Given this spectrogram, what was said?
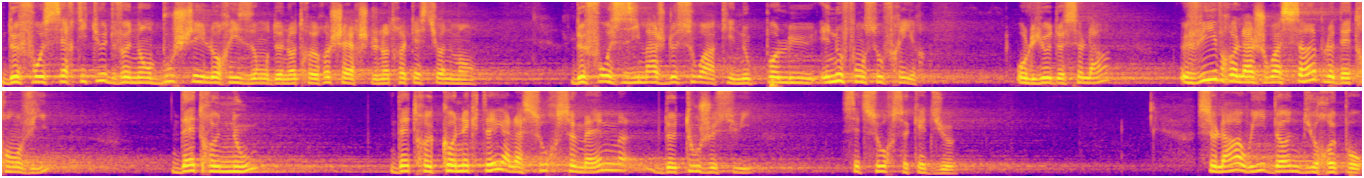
de fausses certitudes venant boucher l'horizon de notre recherche, de notre questionnement, de fausses images de soi qui nous polluent et nous font souffrir. Au lieu de cela, vivre la joie simple d'être en vie, d'être nous, d'être connecté à la source même de tout je suis, cette source qu'est Dieu. Cela, oui, donne du repos.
